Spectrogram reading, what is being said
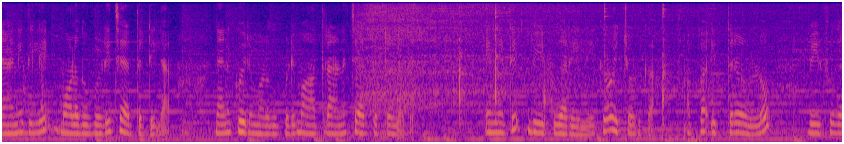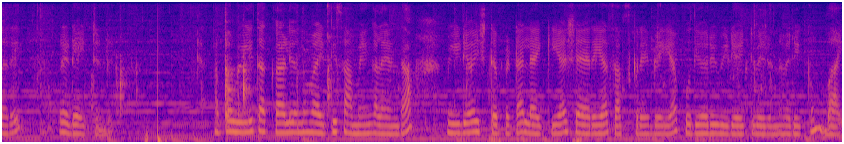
ഞാനിതിൽ മുളക് പൊടി ചേർത്തിട്ടില്ല. ഞാൻ കുരുമുളക് പൊടി മാത്രമാണ് ചേർത്തിട്ടുള്ളത്. എന്നിട്ട് ബീഫ് കറിയിലേക്ക് ഒഴിച്ചു കൊടുക്കുക. അപ്പോൾ ഇത്രയേ ഉള്ളൂ. ബീഫ് കറി റെഡി ആയിട്ടുണ്ട്. അപ്പോൾ ഉള്ളി തക്കാളി ഒന്നും വഴറ്റി സമയം കളയണ്ട. വീഡിയോ ഇഷ്ടപ്പെട്ടാൽ ലൈക്ക് ചെയ്യുക ഷെയർ ചെയ്യുക സബ്സ്ക്രൈബ് ചെയ്യുക. പുതിയൊരു വീഡിയോ ആയിട്ട് വരുന്നവരേക്കും ബൈ.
